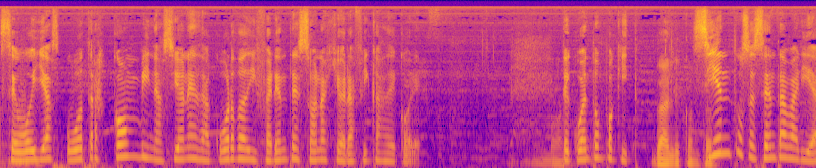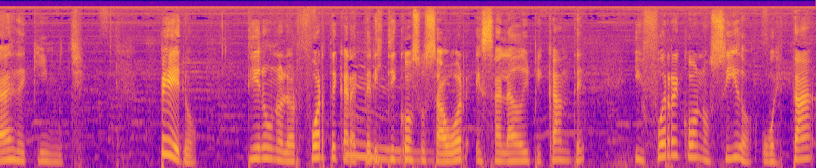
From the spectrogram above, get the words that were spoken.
cebollas u otras combinaciones de acuerdo a diferentes zonas geográficas de Corea. Bueno, Te cuento un poquito. dale, contá. 160 variedades de kimchi. Pero tiene un olor fuerte característico, su sabor es salado y picante y fue reconocido o está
